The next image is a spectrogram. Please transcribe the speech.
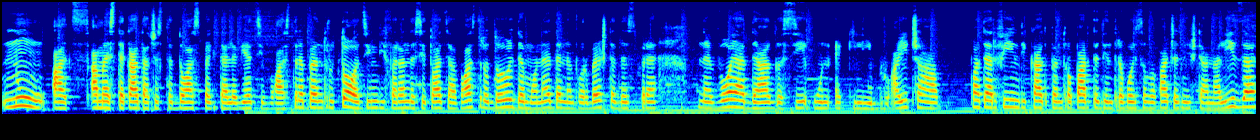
nu ați amestecat aceste două aspecte ale vieții voastre, pentru toți, indiferent de situația voastră, doiul de monede ne vorbește despre nevoia de a găsi un echilibru. Aici Poate ar fi indicat pentru o parte dintre voi să vă faceți niște analize,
